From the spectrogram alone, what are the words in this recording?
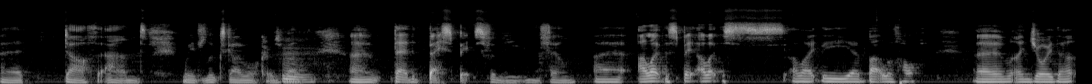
uh, Darth and with Luke Skywalker as well. Mm. Um, they're the best bits for me in the film. Uh, I like the spit. I like the. I like the uh, Battle of Hoth. Um, I enjoyed that.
